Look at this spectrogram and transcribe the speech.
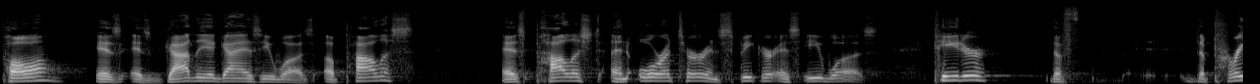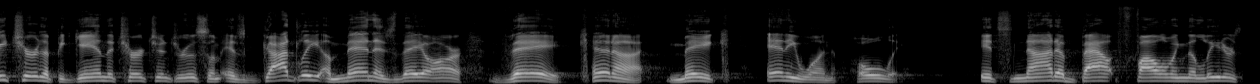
Paul, as, as godly a guy as he was, Apollos, as polished an orator and speaker as he was. Peter, the, the preacher that began the church in Jerusalem, as godly a men as they are, they cannot make anyone holy. It's not about following the leaders,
